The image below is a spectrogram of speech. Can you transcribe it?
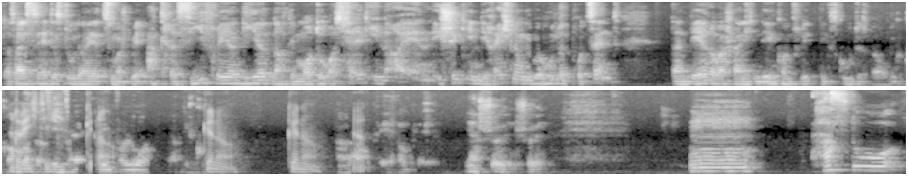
Das heißt, hättest du da jetzt zum Beispiel aggressiv reagiert nach dem Motto, was fällt Ihnen ein? Ich schicke Ihnen die Rechnung über 100 Prozent, dann wäre wahrscheinlich in dem Konflikt nichts Gutes bei rumgekommen. Richtig, auf jeden Fall genau. verloren. Genau, genau. Ah, ja. Okay, okay. Ja, schön, schön. Hm, hast du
